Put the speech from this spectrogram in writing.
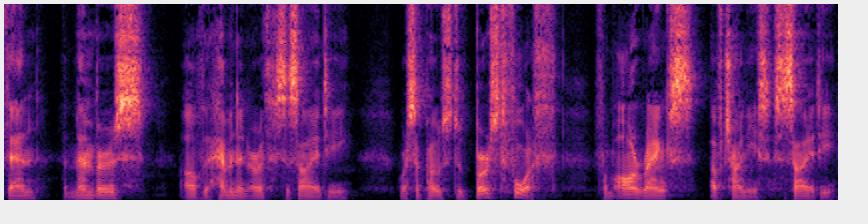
then the members of the Heaven and Earth Society were supposed to burst forth from all ranks of Chinese society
